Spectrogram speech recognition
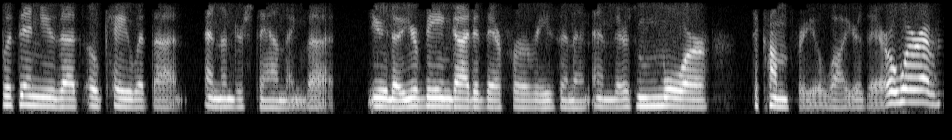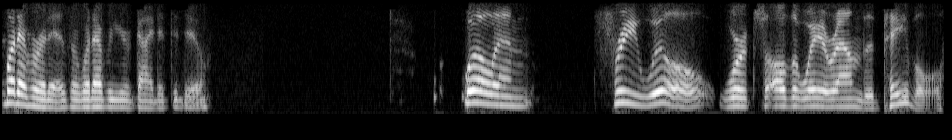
within you that's okay with that and understanding that you know you're being guided there for a reason and and there's more to come for you while you're there or wherever whatever it is or whatever you're guided to do. Well and free will works all the way around the table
